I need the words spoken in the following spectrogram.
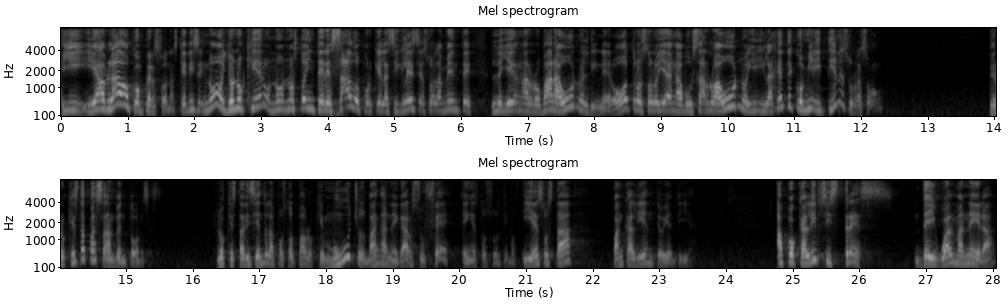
Y, he hablado con personas que dicen, no, yo no quiero, no, no estoy interesado porque las iglesias solamente le llegan a robar a uno el dinero, otros solo llegan a abusarlo a uno y, y la gente comía y tiene su razón. Pero ¿qué está pasando entonces? Lo que está diciendo el apóstol Pablo, que muchos van a negar su fe en estos últimos. Y eso está pan caliente hoy en día. Apocalipsis 3, de igual manera,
